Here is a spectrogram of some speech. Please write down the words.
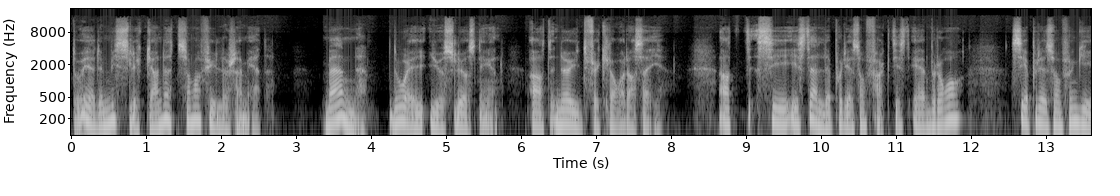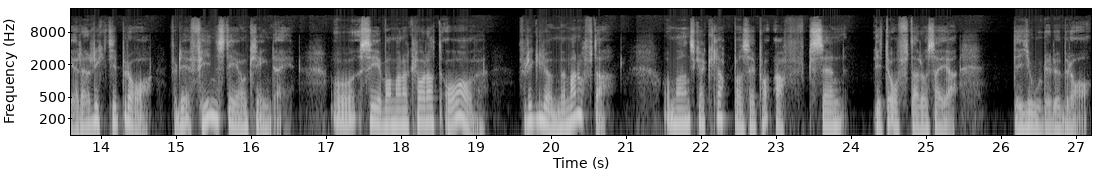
då är det misslyckandet som man fyller sig med. Men då är just lösningen att nöjdförklara sig. Att se istället på det som faktiskt är bra. Se på det som fungerar riktigt bra, för det finns det omkring dig. Och se vad man har klarat av, för det glömmer man ofta. Och man ska klappa sig på axeln lite oftare och säga det gjorde du bra.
